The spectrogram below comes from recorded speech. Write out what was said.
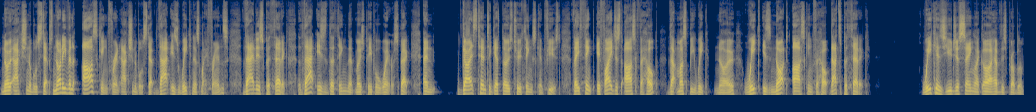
No actionable steps. Not even asking for an actionable step. That is weakness, my friends. That is pathetic. That is the thing that most people won't respect. And Guys tend to get those two things confused. They think if I just ask for help, that must be weak. No, weak is not asking for help. That's pathetic. Weak is you just saying, like, oh, I have this problem.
